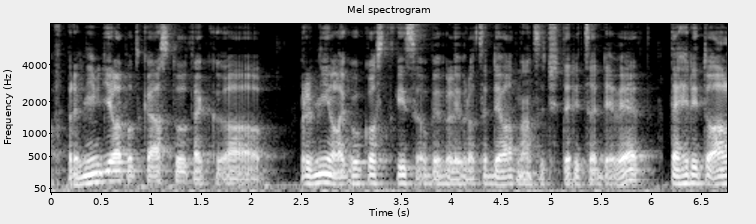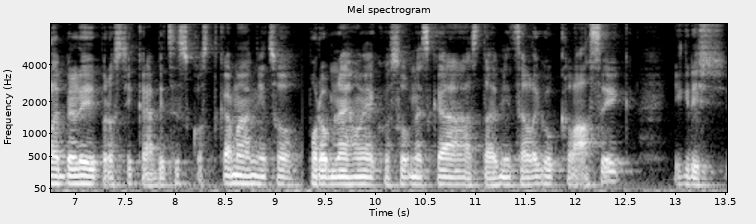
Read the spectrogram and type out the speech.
v prvním díle podcastu, tak první Lego kostky se objevily v roce 1949. Tehdy to ale byly prostě krabice s kostkama, něco podobného jako jsou dneska stavebnice Lego Classic, i když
